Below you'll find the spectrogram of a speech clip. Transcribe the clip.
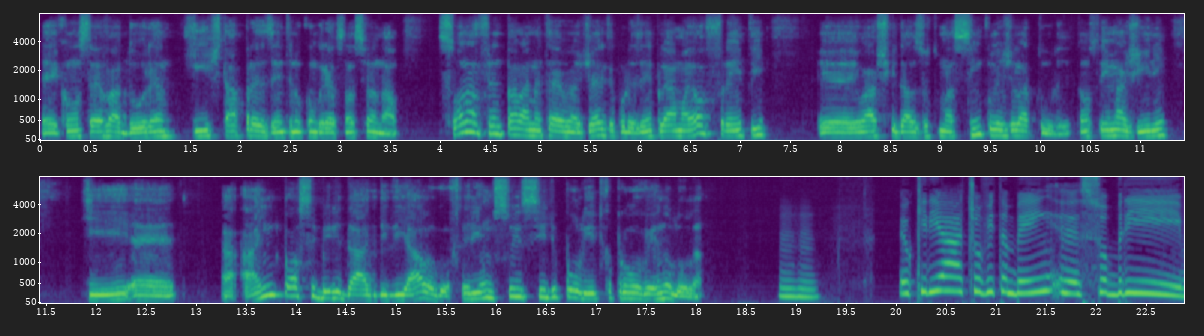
é, conservadora que está presente no Congresso Nacional. Só na frente parlamentar evangélica, por exemplo, é a maior frente, é, eu acho que das últimas cinco legislaturas. Então, você imagine que é, a, a, impossibilidade de diálogo seria um suicídio político para o governo Lula. Uhum. Eu queria te ouvir também eh, sobre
